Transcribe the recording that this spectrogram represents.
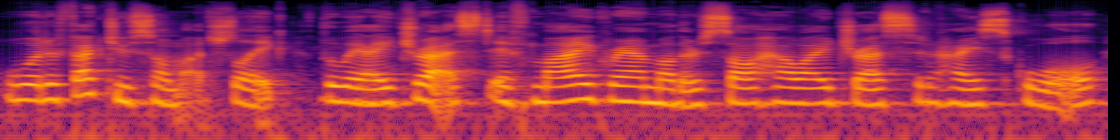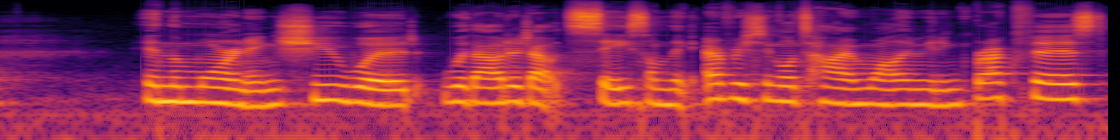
would affect you so much, like the way I dressed. If my grandmother saw how I dressed in high school, in the morning, she would, without a doubt, say something every single time while I'm eating breakfast.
